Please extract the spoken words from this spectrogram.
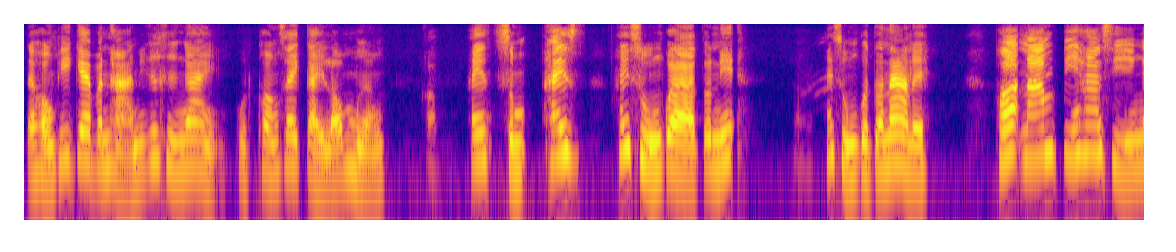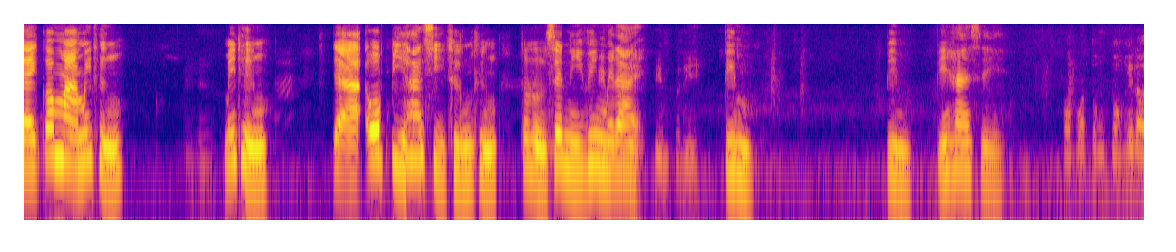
แต่ของพี่แก้ปัญหานี่ก็คือง่ายขุดคลองไส้ไก่ล้อมเหมืองครับ ให้สมให้ให้สูงกว่าตัวนี้อ่าให้สูงกว่าตัวหน้าเลย เพราะน้ำปีห้าสี่ยังไงก็มาไม่ถึง ไม่ถึง จะโอ้ปีห้าสี่ถึงถึงถนนเส้นนี้วิ่งไม่ได้ ปิ่มพอดี ปิมปิมปีห้าสี่ เพราะว่าตรงตรงที่เรา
